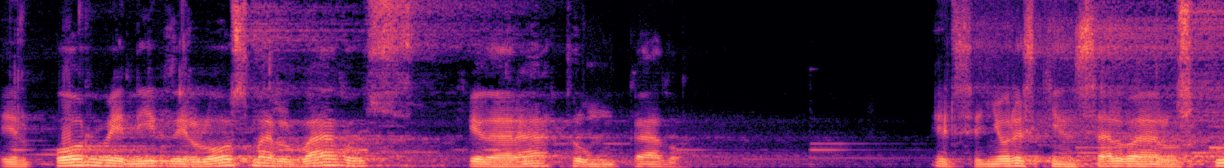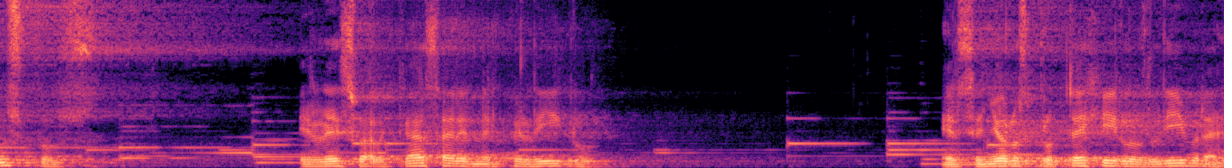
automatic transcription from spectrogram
El porvenir de los malvados quedará truncado. El Señor es quien salva a los justos. Él es su alcázar en el peligro. El Señor los protege y los libra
